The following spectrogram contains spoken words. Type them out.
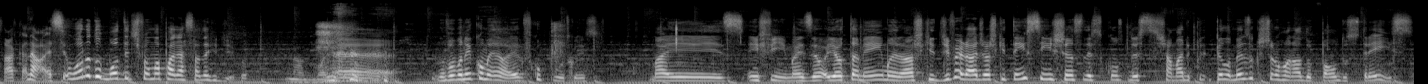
Saca? Não, esse, o ano do Modric foi uma palhaçada ridícula. Não, não É, não vou nem comentar, eu fico puto com isso. Mas, enfim, mas eu, eu também, mano, eu acho que de verdade, eu acho que tem sim chance deles, cons- deles chamarem p- pelo menos o Cristiano Ronaldo pra um dos três.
